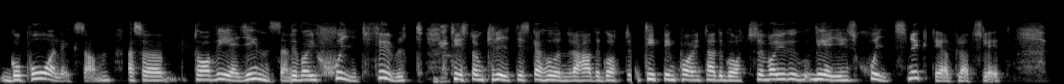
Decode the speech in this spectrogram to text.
gå på liksom. Alltså ta V-jeansen. Det var ju skitfult tills de kritiska hundra hade gått, tipping point hade gått så var ju V-jeans skitsnyggt helt plötsligt.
